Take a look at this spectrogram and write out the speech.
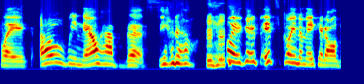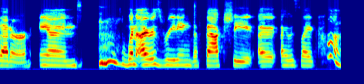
like, oh, we now have this, you know, mm-hmm. like it's it's going to make it all better. And when I was reading the fact sheet, I, I was like, huh,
